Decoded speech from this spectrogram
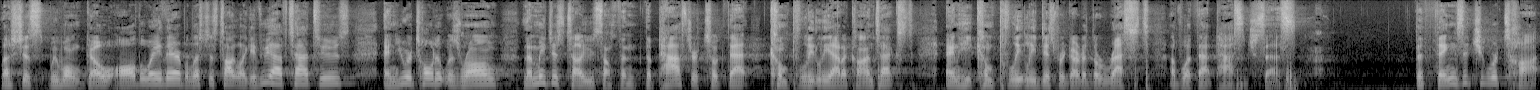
Let's just, we won't go all the way there, but let's just talk like if you have tattoos and you were told it was wrong, let me just tell you something. The pastor took that completely out of context and he completely disregarded the rest of what that passage says. The things that you were taught,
